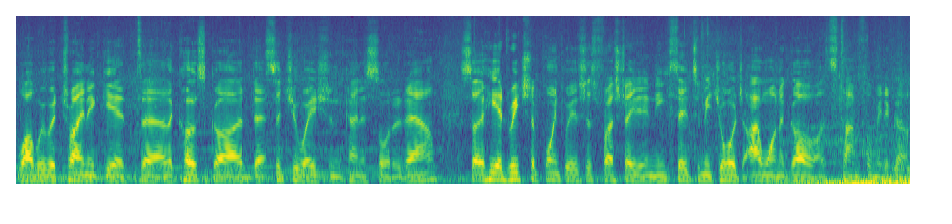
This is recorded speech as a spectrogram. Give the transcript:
while we were trying to get uh, the Coast Guard uh, situation kind of sorted out. So he had reached a point where he was just frustrated and he said to me, George, I want to go. It's time for me to go.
